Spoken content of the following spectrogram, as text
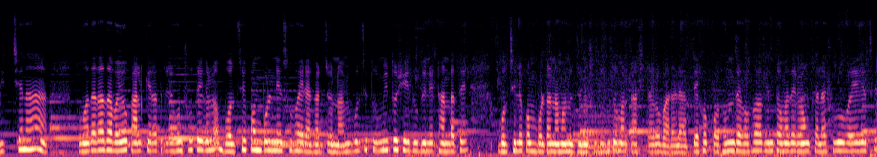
দিচ্ছে না, তোমার দাদা দাবাইও কালকে রাত্রে যখন শুতে গেলো, বলছে কম্বল নিয়ে সোফায় রাখার জন্য। আমি বলছি, তুমি তো সেই দুদিনের ঠান্ডাতে বলছিলে কম্বলটা নামানোর জন্য, শুধু শুধু আমার কাজটা আরও বাড়ালে। আর দেখো, প্রথম দেখো কিন্তু আমাদের রং খেলা শুরু হয়ে গেছে।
